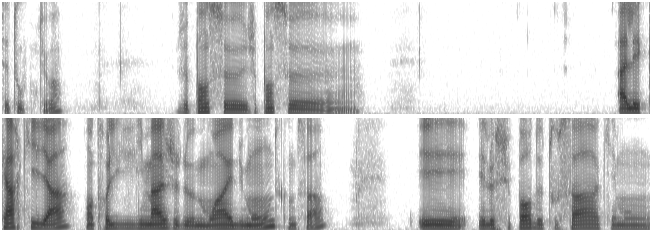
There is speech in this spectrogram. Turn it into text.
C'est tout, tu vois. Je pense, euh, je pense euh, à l'écart qu'il y a entre l'image de moi et du monde, comme ça, et, et le support de tout ça qui est mon,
